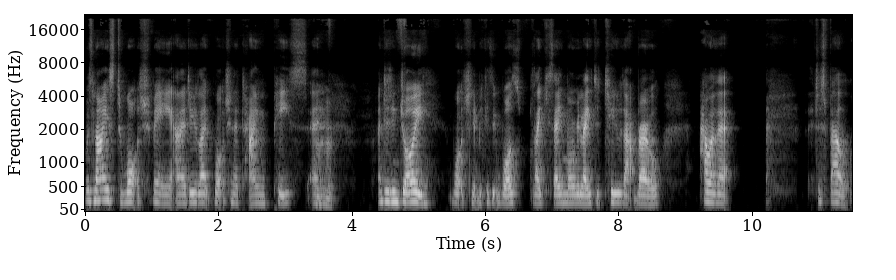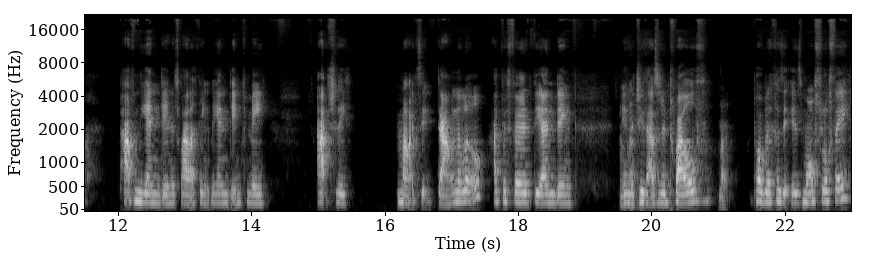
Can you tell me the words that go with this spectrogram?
was nice to watch me. And I do like watching a timepiece, and Mhm. I did enjoy watching it because it was, like you say, more related to that role. However, it just felt, apart from the ending as well, I think the ending for me actually marks it down a little. I preferred the ending in the 2012, Right. probably because it is more fluffy.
